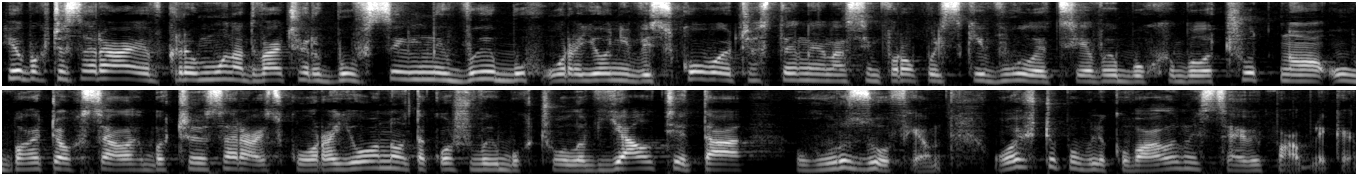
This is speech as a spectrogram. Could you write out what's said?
І у Бахчисараї в Криму надвечір був сильний вибух у районі військової частини на Сімферопольській вулиці. Вибух було чутно у багатьох селах Бахчисарайського району. Також вибух чули в Ялті та Гурзуфі. Ось що публікували місцеві пабліки.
